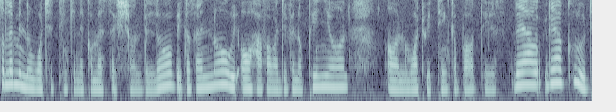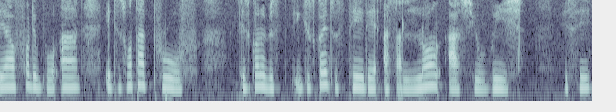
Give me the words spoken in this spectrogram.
so let me know what you think in the comment section below because I know we all have our different opinion on what we think about this. They are they are good, they are affordable and it is waterproof. It's gonna be it's going to stay there as long as you wish. You see,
